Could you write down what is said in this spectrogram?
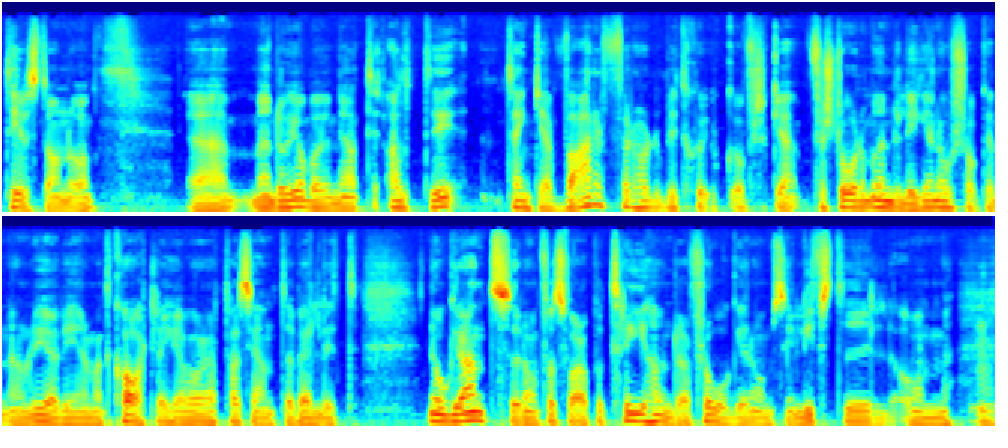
tillstånd då. Eh, Men då jobbar vi med att alltid tänka varför har du blivit sjuk och försöka förstå de underliggande orsakerna. Och det gör vi genom att kartlägga våra patienter väldigt noggrant så de får svara på 300 frågor om sin livsstil, om Mm.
